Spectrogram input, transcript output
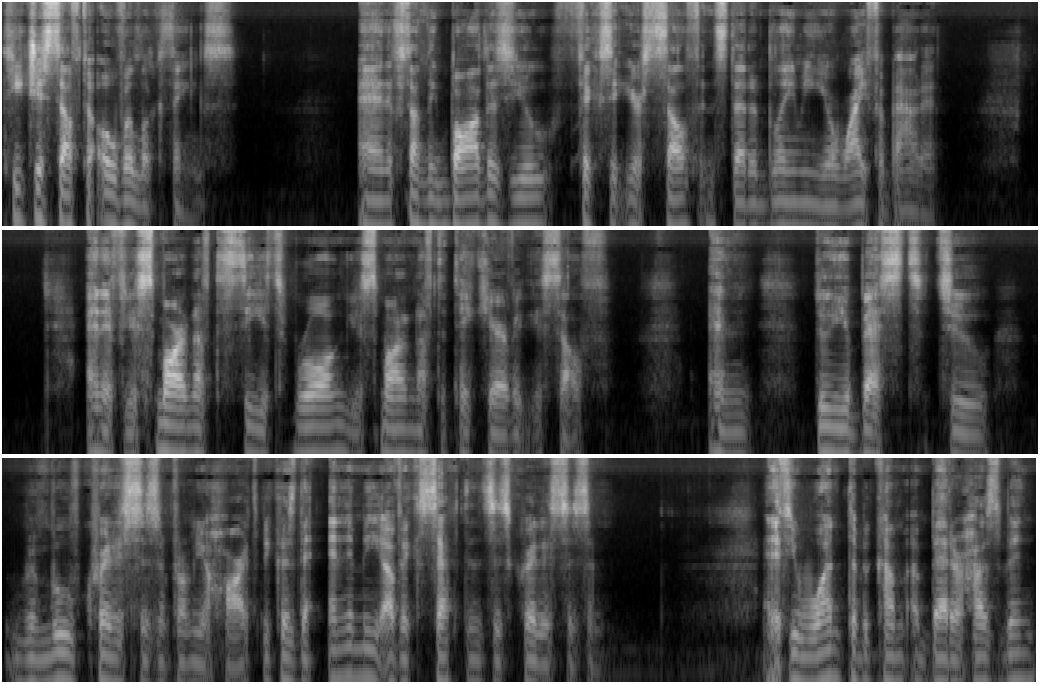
Teach yourself to overlook things. And if something bothers you, fix it yourself instead of blaming your wife about it. And if you're smart enough to see it's wrong, you're smart enough to take care of it yourself. And do your best to remove criticism from your heart because the enemy of acceptance is criticism. And if you want to become a better husband,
